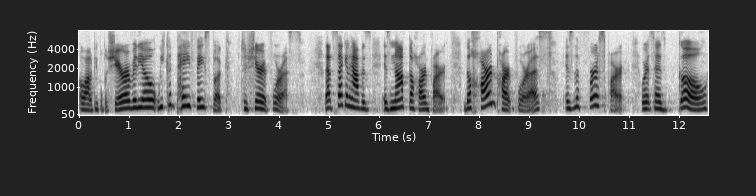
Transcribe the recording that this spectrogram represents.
a lot of people to share our video, we could pay Facebook to share it for us. That second half is, is not the hard part. The hard part for us is the first part, where it says, Go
